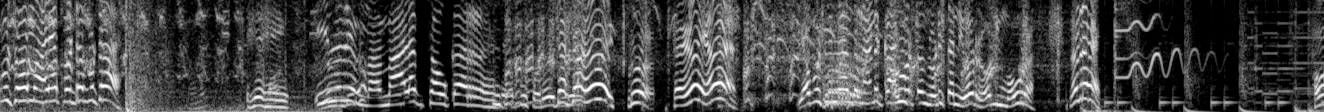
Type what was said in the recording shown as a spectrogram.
ಬಿಡೋದು ಮಾಯ ಪಟ ಪಟ ಸಾವ್ಕಾರ. ಅಂದ್ರೆ ನನಗೆ ಕಾಲ್ ಮಾಡ್ತಾನೆ ನೋಡಿತಾನೆ ಹೇಳ್ರಿ ನಿಮ್ಮ ಅವ್ರ. ನಡ್ರಿ. ಹಾ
